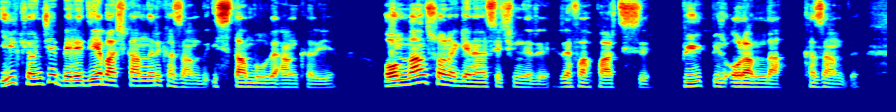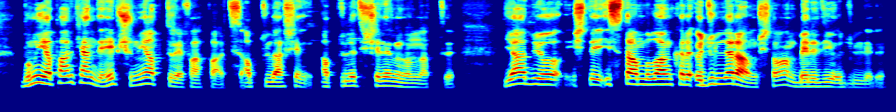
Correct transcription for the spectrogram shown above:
İlk önce belediye başkanları kazandı İstanbul ve Ankara'yı. Ondan sonra genel seçimleri Refah Partisi büyük bir oranda kazandı. Bunu yaparken de hep şunu yaptı Refah Partisi. Abdullah Şen, Abdülhatif Şener'in anlattığı. Ya diyor işte İstanbul, Ankara ödüller almış tamam mı? Belediye ödülleri.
